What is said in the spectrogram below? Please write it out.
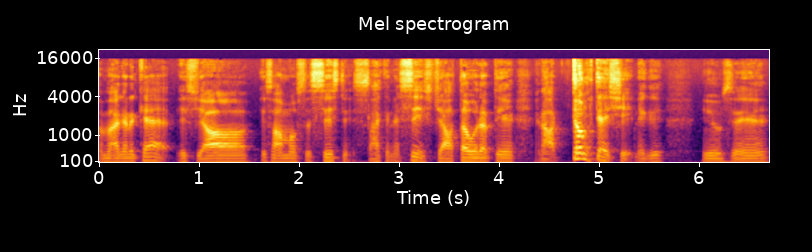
I'm not gonna cap. It's y'all. It's almost assistance. It's like an assist. Y'all throw it up there and I'll dunk that shit, nigga. You know what I'm saying?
